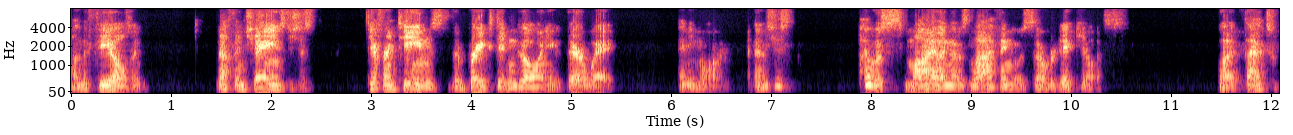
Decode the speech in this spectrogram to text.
on the field. And nothing changed. It's just different teams, the breaks didn't go any their way anymore. And it was just, I was smiling, I was laughing. It was so ridiculous. But that's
